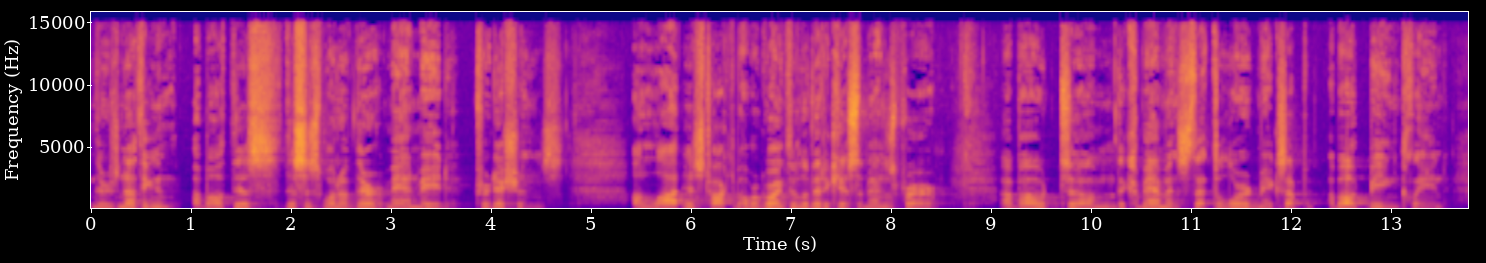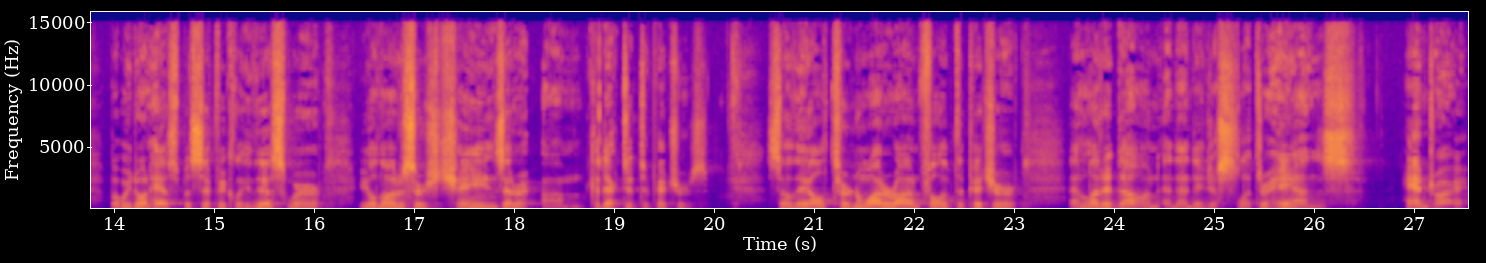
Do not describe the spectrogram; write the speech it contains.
there's nothing about this. This is one of their man made traditions. A lot is talked about. We're going through Leviticus, the men's prayer about um, the commandments that the Lord makes up about being clean, but we don't have specifically this where you'll notice there's chains that are um, connected to pitchers. So they'll turn the water on, fill up the pitcher, and let it down, and then they just let their hands hand dry,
